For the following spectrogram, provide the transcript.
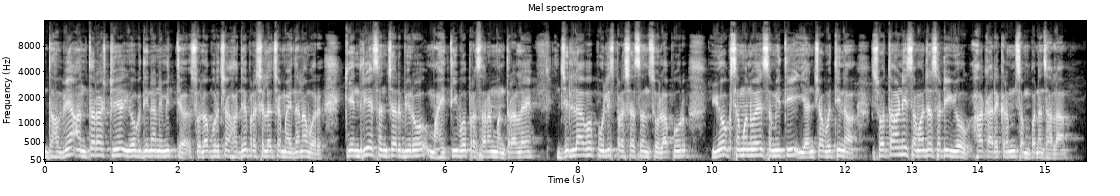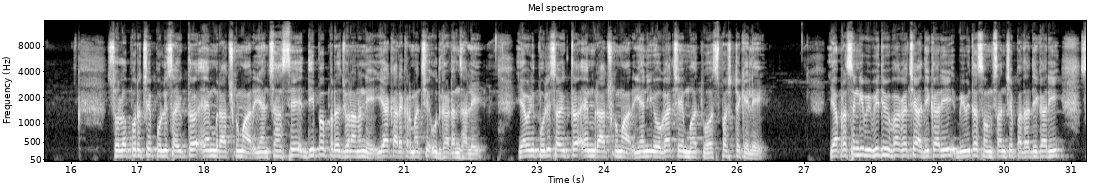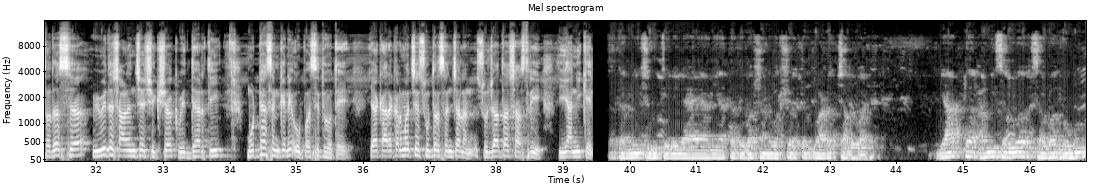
दहाव्या आंतरराष्ट्रीय योग दिनानिमित्त सोलापूरच्या हदे प्रशालाच्या मैदानावर केंद्रीय संचार ब्युरो माहिती व प्रसारण मंत्रालय जिल्हा व पोलीस प्रशासन सोलापूर योग समन्वय समिती यांच्या वतीनं स्वतः आणि समाजासाठी योग हा कार्यक्रम संपन्न झाला. सोलापूरचे पोलीस आयुक्त एम राजकुमार यांच्या हस्ते दीप प्रज्वलनाने या कार्यक्रमाचे उद्घाटन झाले. यावेळी पोलीस आयुक्त एम राजकुमार यांनी योगाचे महत्त्व स्पष्ट केले. या प्रसंगी विविध विभागाचे अधिकारी विविध संस्थांचे पदाधिकारी सदस्य विविध शाळांचे शिक्षक विद्यार्थी मोठ्या संख्येने उपस्थित होते. या कार्यक्रमाचे सूत्रसंचालन सुजाता शास्त्री यांनी केले. सरकारने सुरू केलेले आहे आणि आता ते वर्षानुवर्ष वाढत चालू आहे. यात आम्ही सर्व सहभाग होऊन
